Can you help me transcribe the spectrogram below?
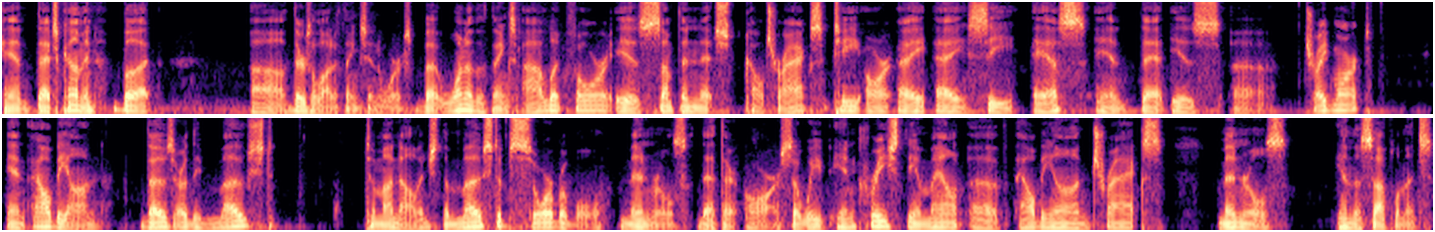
And that's coming, but uh, there's a lot of things in the works. But one of the things I look for is something that's called Traacs, T R A A C S, and that is uh, trademarked, and Albion. Those are the most to my knowledge, the most absorbable minerals that there are. So we've increased the amount of Albion Traacs minerals in the supplements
